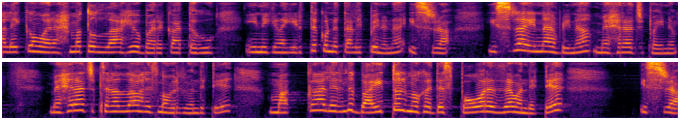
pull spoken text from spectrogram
அலைக்கும் வரஹமத்துல்லாஹி வரகாத்தகு இன்றைக்கி நான் எடுத்துக்கொண்ட தலைப்பு என்னென்னா இஸ்ரா. இஸ்ரா என்ன அப்படின்னா மெஹராஜ் பயணம். மெஹராஜ் சலல்லா அலைஹி அவர்கள் வந்துட்டு மக்காலிருந்து பைத்துல் முகதஸ் போகிறது தான் வந்துட்டு இஸ்ரா.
